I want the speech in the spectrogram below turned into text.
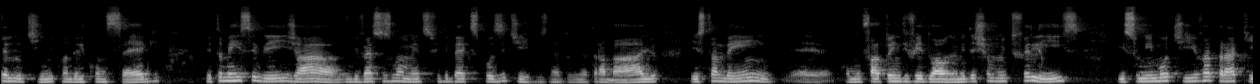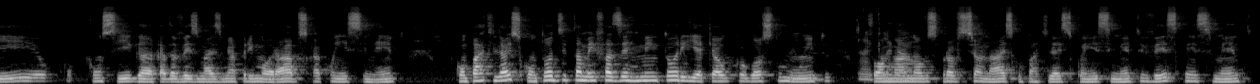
pelo time quando ele consegue. E também recebi já em diversos momentos feedbacks positivos né, do meu trabalho. Isso também, é, como fator individual, né, me deixa muito feliz. Isso me motiva para que eu consiga cada vez mais me aprimorar, buscar conhecimento, compartilhar isso com todos e também fazer mentoria, que é algo que eu gosto uhum. muito, Ai, formar novos profissionais, compartilhar esse conhecimento e ver esse conhecimento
